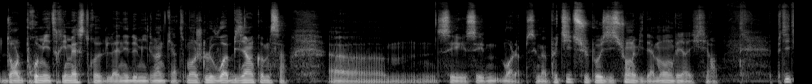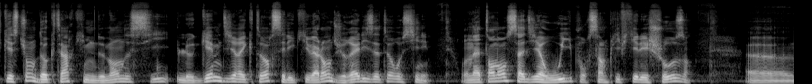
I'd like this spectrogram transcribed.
dans le premier trimestre de l'année 2024. Moi, je le vois bien comme ça. Euh, c'est ma petite supposition, évidemment, on vérifiera. Petite question, Doctar qui me demande si le game director, c'est l'équivalent du réalisateur au ciné. On a tendance à dire oui pour simplifier les choses. Euh,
